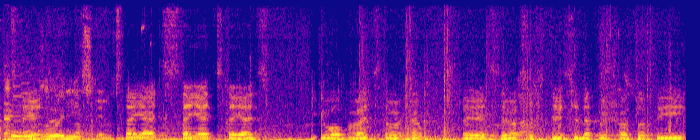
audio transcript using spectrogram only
Стоять. заводите. Стоять, стоять, стоять. Его брать тоже. Стоять. Раз уж ты сюда пришел, то ты...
